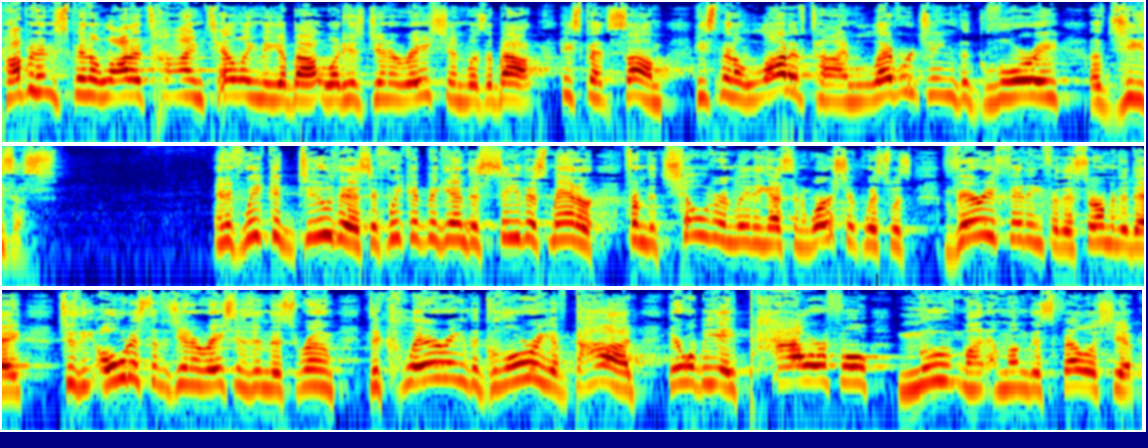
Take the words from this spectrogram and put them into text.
Papa didn't spend a lot of time telling me about what his generation was about. He spent some. He spent a lot of time leveraging the glory of Jesus. And if we could do this, if we could begin to see this manner from the children leading us in worship, which was very fitting for this sermon today, to the oldest of the generations in this room, declaring the glory of God, there will be a powerful movement among this fellowship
